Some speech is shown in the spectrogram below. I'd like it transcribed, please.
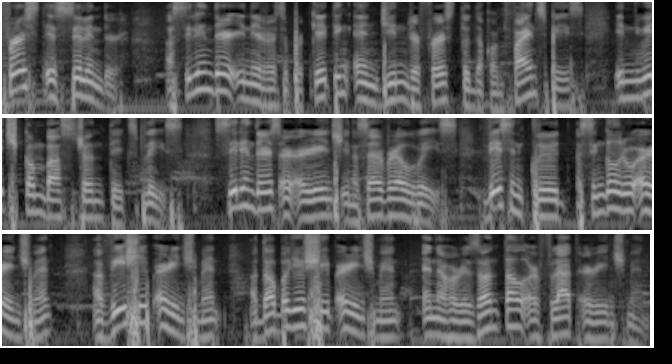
First is cylinder. A cylinder in a reciprocating engine refers to the confined space in which combustion takes place. Cylinders are arranged in several ways. These include a single row arrangement, a V-shaped arrangement, a W-shaped arrangement, and a horizontal or flat arrangement.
